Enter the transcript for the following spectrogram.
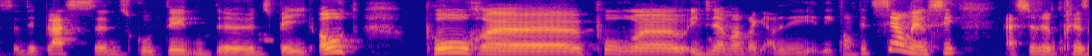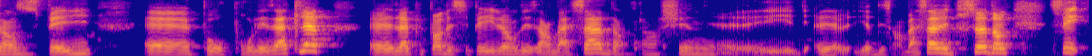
se déplacent du côté du pays hôte pour, euh, pour évidemment regarder les, compétitions, mais aussi assurer une présence du pays pour, pour les athlètes. Euh, la plupart de ces pays-là ont des ambassades. Donc, en Chine, il y, a des ambassades et tout ça. Donc, c'est.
